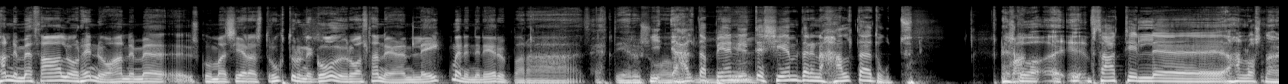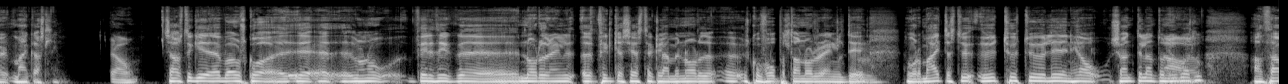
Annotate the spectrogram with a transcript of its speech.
hann er með það alveg á hreinu og hann er með, eh, sko, maður sér að struktúrun er góður og allt hann en leikmenninir eru bara, þetta eru svo Ég, ég held að Benítez sé með það reyna að halda þetta út. Sko, uh, það til uh, hann losnar Mike Astley. Já, Sástu ekki, það var sko, e, e, e, nú, fyrir því Norður England, e, fylgja sérstaklega með Norður, sko, fótbolta á Norður Englandi. Mm. það voru að mætast U20 liðin hjá Söndiland og Newcastle. Að þá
